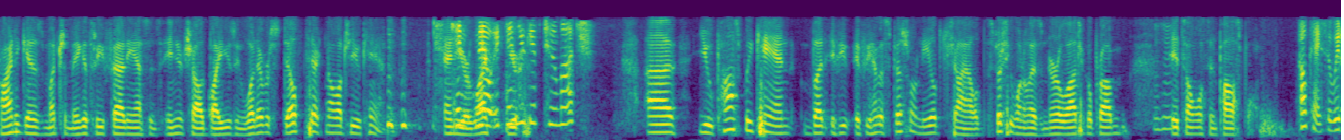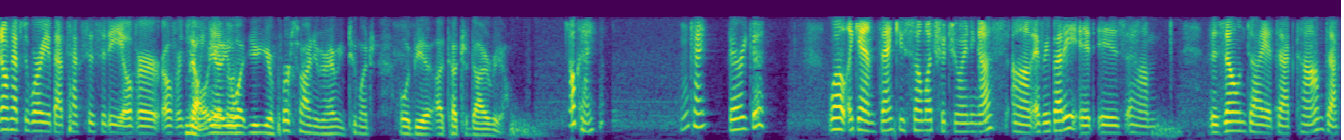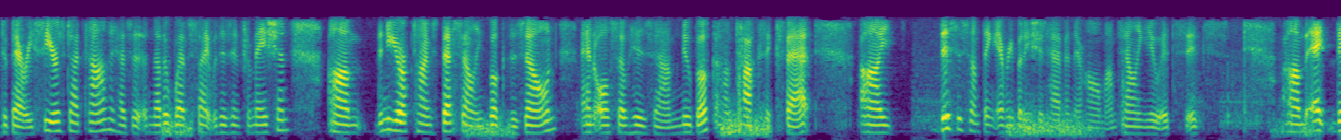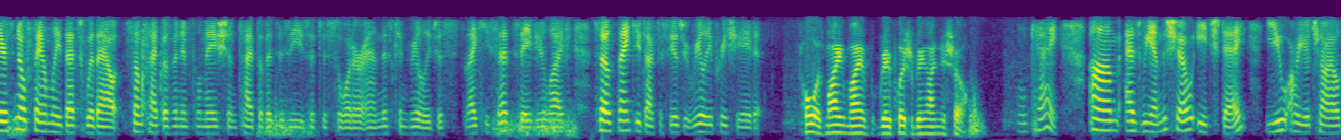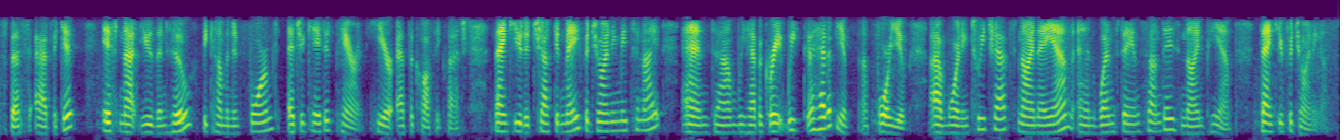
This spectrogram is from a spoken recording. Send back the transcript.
try to get as much omega-3 fatty acids in your child by using whatever stealth technology you can. and can, your life, now, can your, you give too much? Uh, you possibly can, but if you if you have a special needs child, especially one who has a neurological problem, mm-hmm. it's almost impossible. Okay, so we don't have to worry about toxicity over over no. Yeah, you, what you, your first sign if you're having too much would be a, a touch of diarrhea. Okay. Okay. Very good. Well, again, thank you so much for joining us, um, everybody. It is um, thezonediet.com, drbarrysears.com. It has a, another website with his information. Um, the New York Times best-selling book, The Zone, and also his um, new book, um, Toxic Fat. Uh, this is something everybody should have in their home. I'm telling you, it's it's um, eh, there's no family that's without some type of an inflammation type of a disease or disorder, and this can really just, like he said, save your life. So thank you, Dr. Sears. We really appreciate it. Oh, it's my my great pleasure being on your show. Okay. Um, as we end the show each day, you are your child's best advocate. If not you, then who? Become an informed, educated parent here at the Coffee Klatch. Thank you to Chuck and May for joining me tonight, and um, we have a great week ahead of you uh, for you. Our morning tweet chats 9 a.m. and Wednesday and Sundays 9 p.m. Thank you for joining us.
